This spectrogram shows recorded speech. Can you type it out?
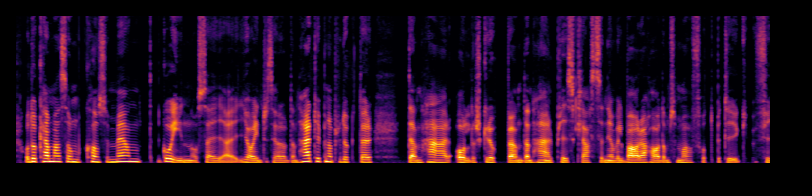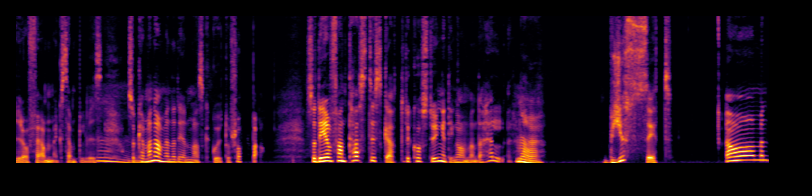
Och då kan man som konsument gå in och säga jag är intresserad av den här typen av produkter, den här åldersgruppen, den här prisklassen. Jag vill bara ha de som har fått betyg 4 och 5 exempelvis. Så kan man använda det när man ska gå ut och shoppa. Så det är en fantastisk skatt och det kostar ju ingenting att använda heller. Nej. Bjussigt. Ja, men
